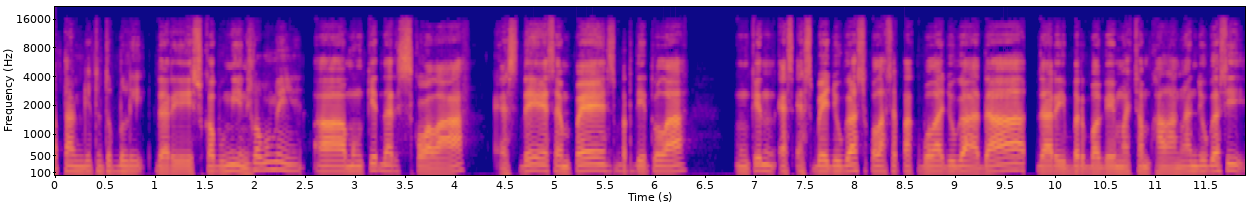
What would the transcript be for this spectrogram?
datang gitu untuk beli Dari Sukabumi nih. Sukabumi? Eh, mungkin dari sekolah SD SMP seperti itulah mungkin SSB juga sekolah sepak bola juga ada dari berbagai macam kalangan juga sih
